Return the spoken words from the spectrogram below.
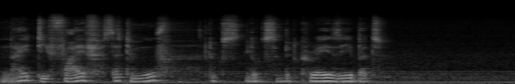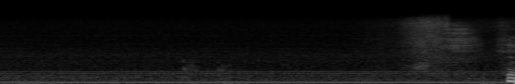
Knight d5, is that a move? Looks looks a bit crazy, but hmm.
